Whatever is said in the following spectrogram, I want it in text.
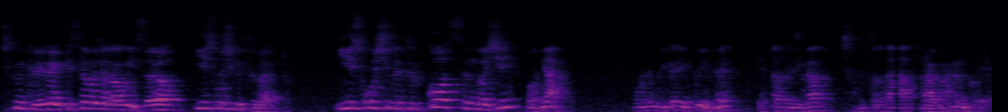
지금 교회가 이렇게 세워져 가고 있어요. 이 소식을 들어요. 이 소식을 듣고 쓴 것이 뭐냐? 오늘 우리가 읽고 있는 데살로니가 전서다라고 하는 거예요.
